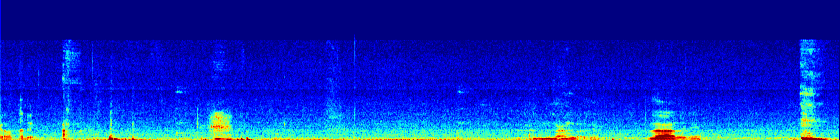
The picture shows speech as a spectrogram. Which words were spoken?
kéo thật đấy. Ra rồi đấy.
